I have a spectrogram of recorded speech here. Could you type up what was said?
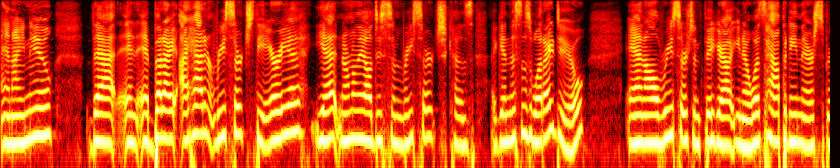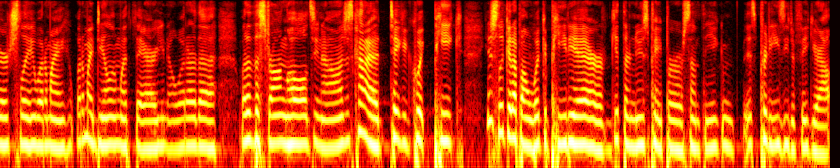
And I knew that, and, and but I, I hadn't researched the area yet. Normally I'll do some research because, again, this is what I do and I'll research and figure out, you know, what's happening there spiritually. What am I what am I dealing with there? You know, what are the what are the strongholds? You know, I'll just kind of take a quick peek. You just look it up on Wikipedia or get their newspaper or something. You can it's pretty easy to figure out.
